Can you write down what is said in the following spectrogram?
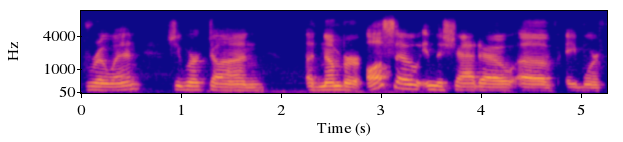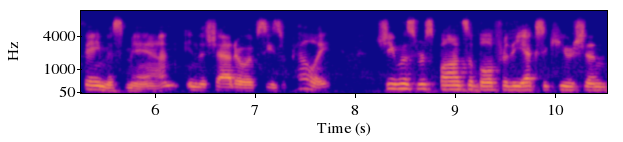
Gruen, she worked on a number also in the shadow of a more famous man, in the shadow of Cesar Pelli. She was responsible for the execution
